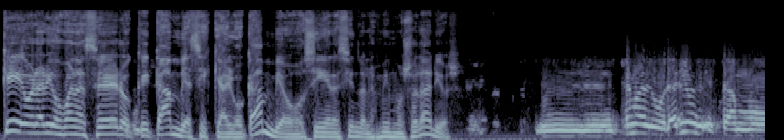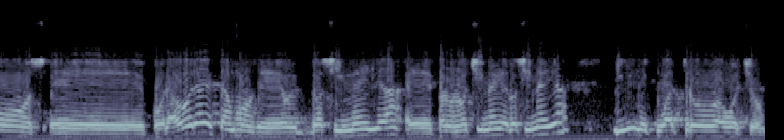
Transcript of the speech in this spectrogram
¿Qué horarios van a hacer o qué cambia, si es que algo cambia o siguen haciendo los mismos horarios? Mm, el tema de horarios estamos, eh, por ahora estamos de dos y media, eh, perdón, ocho y media, dos y media, y de 4 a 8.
